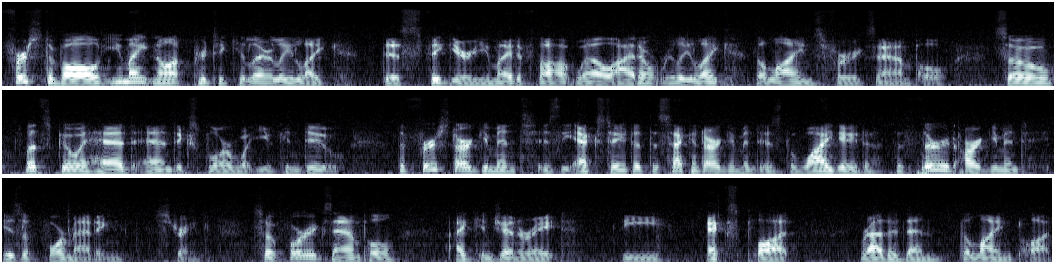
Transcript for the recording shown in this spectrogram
first of all, you might not particularly like this figure. You might have thought, well, I don't really like the lines, for example. So, let's go ahead and explore what you can do. The first argument is the x data, the second argument is the y data, the third argument is a formatting string. So for example, I can generate the x plot rather than the line plot.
